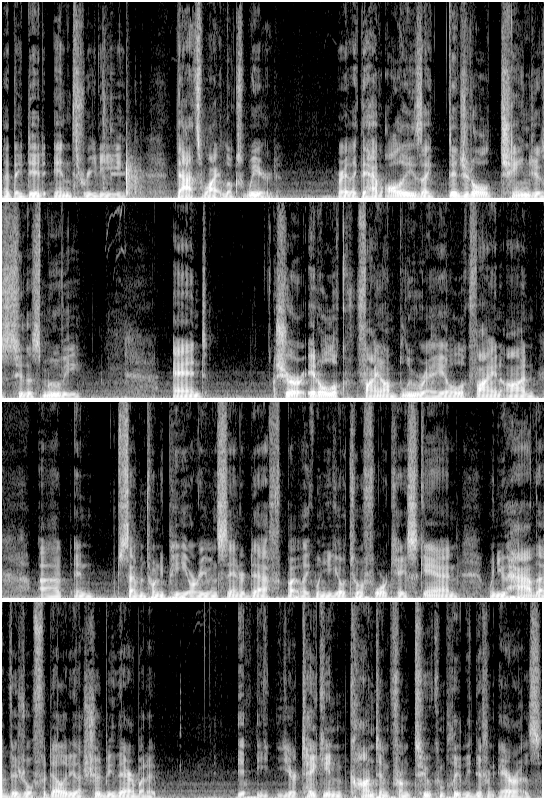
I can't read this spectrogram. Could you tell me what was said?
that they did in 3D, that's why it looks weird. Right? Like they have all these like digital changes to this movie and sure, it'll look fine on Blu-ray, it'll look fine on uh, in 720p or even standard def but like when you go to a 4k scan when you have that visual fidelity that should be there but it, it you're taking content from two completely different eras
